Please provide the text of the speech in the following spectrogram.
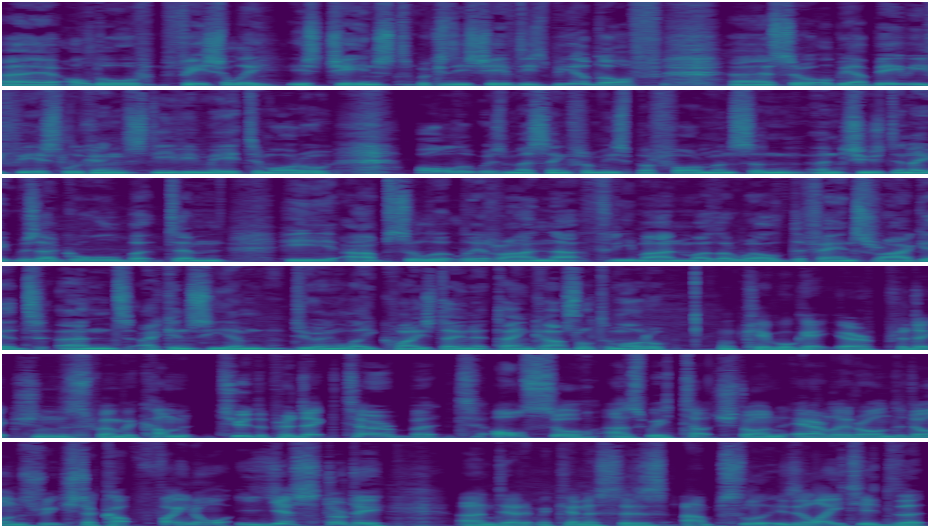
uh, although facially he's changed because he shaved his beard off. Uh, so it'll be a baby face looking Stevie May tomorrow. All that was missing from his performance on, on Tuesday night was a goal, but um, he absolutely ran that three man Motherwell defence ragged, and I can see him doing likewise down at Tynecastle tomorrow. Okay, we'll get your predictions when we come to the predictor, but also, as we touched on earlier on, the Dons reached a cup final yesterday, and Derek McInnes is absolutely delighted that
